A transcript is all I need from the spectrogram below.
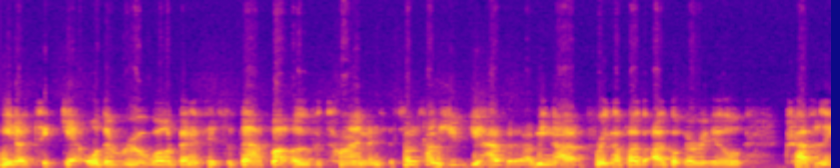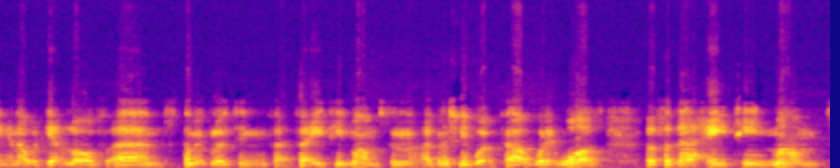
you know, to get all the real world benefits of that. But over time, and sometimes you, you have, I mean, I, for example, I, I, got very ill traveling and I would get a lot of um, stomach bloating for, for 18 months and I eventually worked out what it was. But for that 18 months,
